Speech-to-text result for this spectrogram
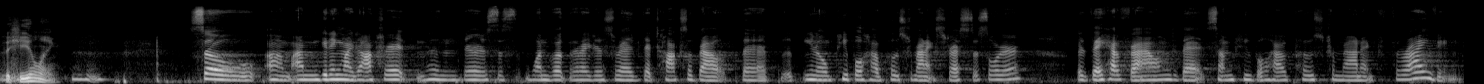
the healing. Mm-hmm. So um, I'm getting my doctorate, and there's this one book that I just read that talks about the, you know, people have post-traumatic stress disorder, but they have found that some people have post-traumatic thriving.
